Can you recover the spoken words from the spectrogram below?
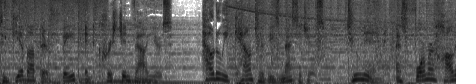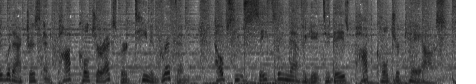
to give up their faith and Christian values. How do we counter these messages? Tune in as former Hollywood actress and pop culture expert Tina Griffin helps you safely navigate today's pop culture chaos.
